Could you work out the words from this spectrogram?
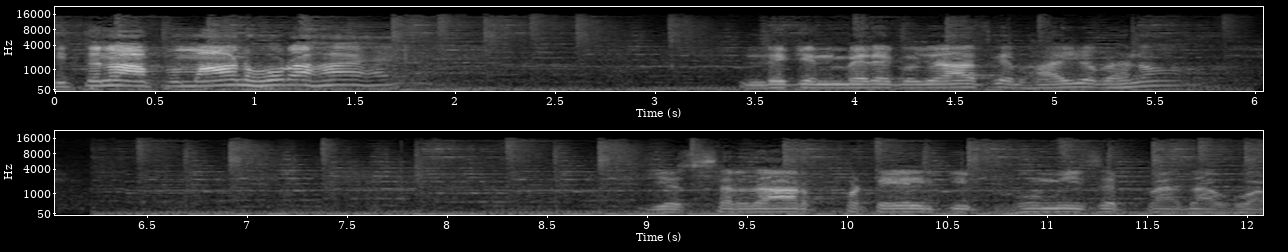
इतना अपमान हो रहा है। लेकिन मेरे गुजरात के भाइयों बहनों, ये सरदार पटेल की भूमि से पैदा हुआ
